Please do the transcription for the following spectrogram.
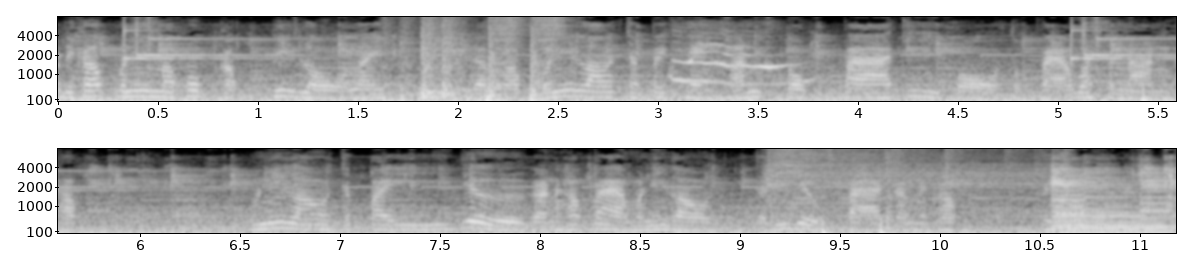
วัสดีครับ วันนี้มาพบกับพี่โลไรคุยแล้วครับ วันนี้เราจะไปแข่งขันตกปลาที่บ่อตกปลาวัฒนานครับ วันนี้เราจะไปเยอะกันนะครับแม่วันนี้เราจะได้เยอะปลากันนะครับไปชมกันนะครับ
